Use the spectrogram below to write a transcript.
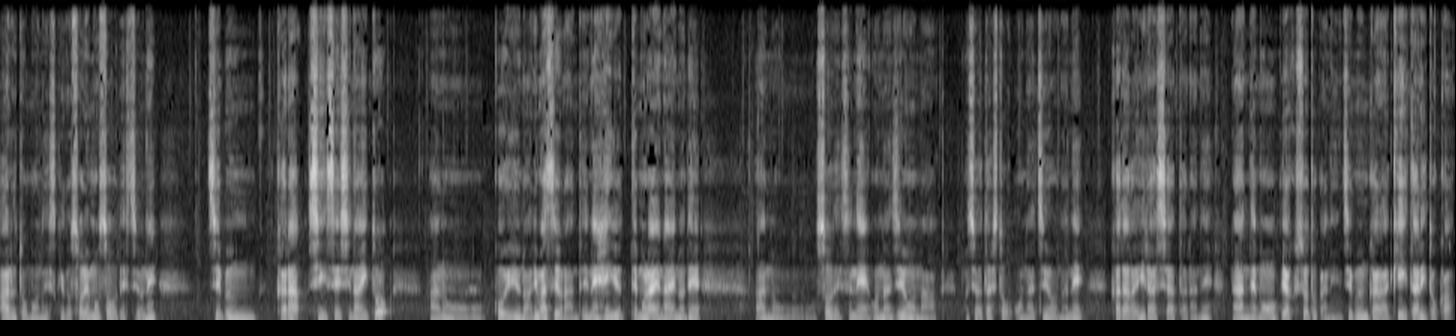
あると思うんですけどそれもそうですよね。自分から申請しないとあのこういうのありますよなんてね言ってもらえないのであのそうですね同じようなもし私と同じようなね方がいらっしゃったらね何でも役所とかに自分から聞いたりとか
